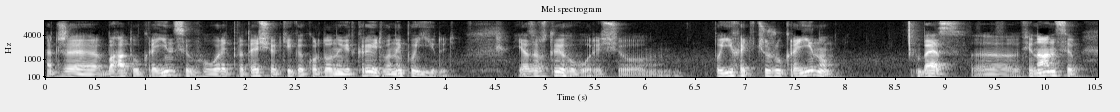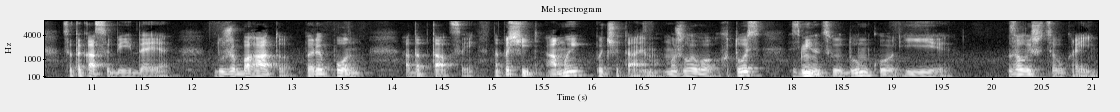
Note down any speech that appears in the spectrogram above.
Адже багато українців говорять про те, що як тільки кордони відкриють, вони поїдуть. Я завжди говорю, що поїхати в чужу країну без е, фінансів це така собі ідея. Дуже багато перепон адаптації. Напишіть, а ми почитаємо. Можливо, хтось змінить свою думку і залишиться в Україні.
